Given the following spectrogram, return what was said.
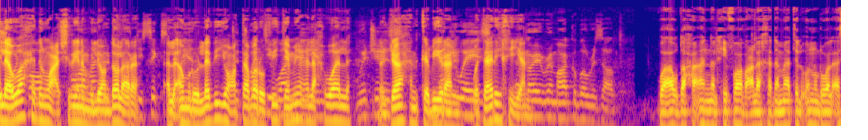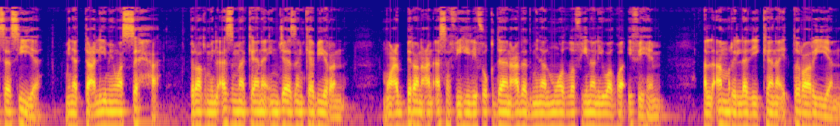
إلى 21 مليون دولار الأمر الذي يعتبر في جميع الأحوال نجاحا كبيرا وتاريخيا. وأوضح أن الحفاظ على خدمات الأونروا الأساسية من التعليم والصحة برغم الأزمة كان إنجازا كبيرا معبرا عن أسفه لفقدان عدد من الموظفين لوظائفهم الأمر الذي كان اضطراريا.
